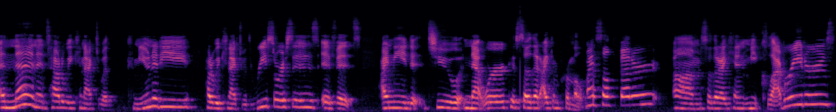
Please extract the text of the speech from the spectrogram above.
And then it's how do we connect with community? How do we connect with resources? If it's I need to network so that I can promote myself better, um, so that I can meet collaborators?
